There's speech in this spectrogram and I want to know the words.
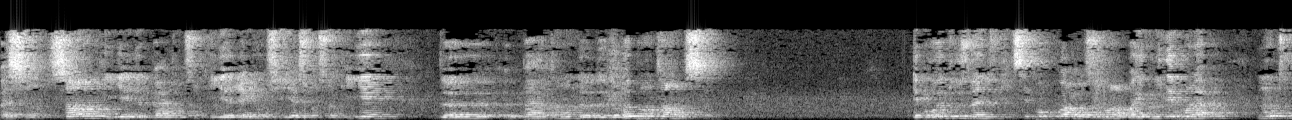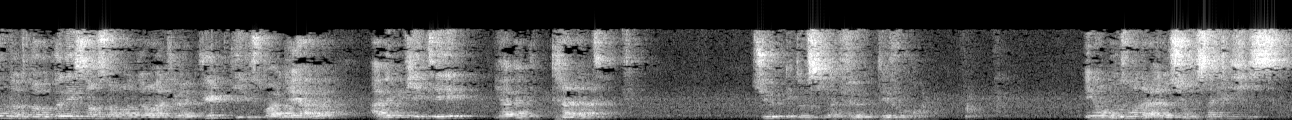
passons sans qu'il y ait de pardon, sans qu'il y ait de réconciliation, sans qu'il y ait de euh, pardon, de, repentance. Hébreu 12, 28. C'est pourquoi, recevant un royaume inébranlable, montrons notre reconnaissance en rendant à Dieu un culte, qu'il soit agréable, avec piété et avec crainte. Dieu est aussi un feu dévorant. Et on retourne à la notion de sacrifice.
